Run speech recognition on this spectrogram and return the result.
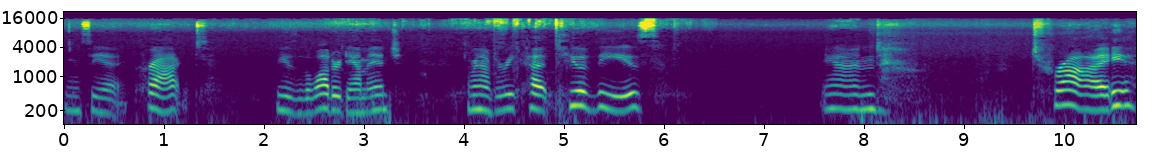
you can see it cracked because of the water damage. I'm to have to recut two of these and try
